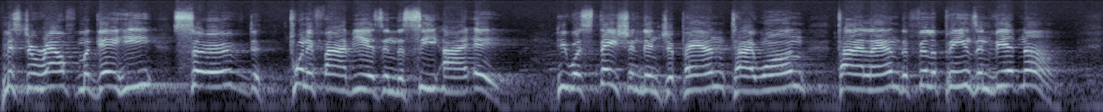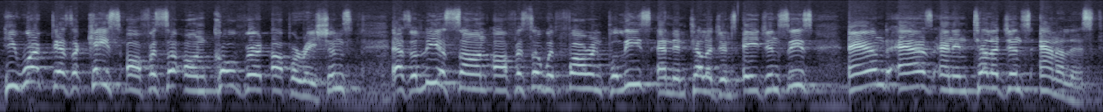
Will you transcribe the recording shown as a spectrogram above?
Mr. Ralph McGehee served 25 years in the CIA. He was stationed in Japan, Taiwan, Thailand, the Philippines, and Vietnam. He worked as a case officer on covert operations, as a liaison officer with foreign police and intelligence agencies, and as an intelligence analyst.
